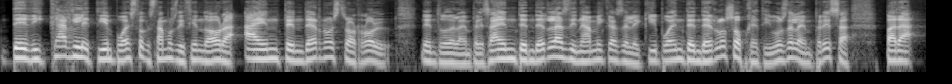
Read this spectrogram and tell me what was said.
dedicarle tiempo a esto que estamos diciendo ahora, a entender nuestro rol dentro de la empresa, a entender las dinámicas del equipo, a entender los objetivos de la empresa, para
